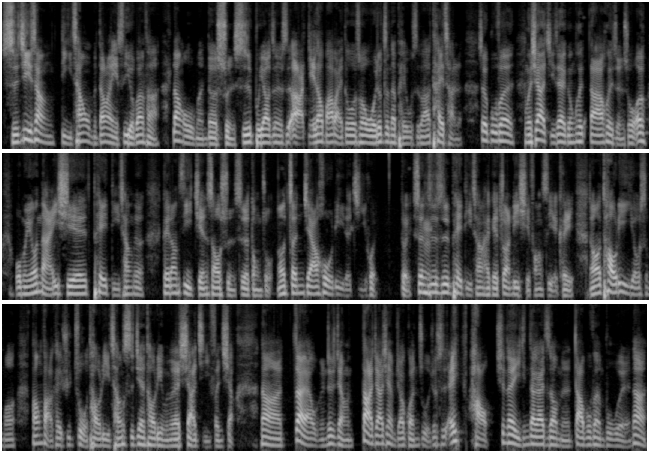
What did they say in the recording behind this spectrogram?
实际上底仓我们当然也是有办法让我们的损失不要真的是啊跌到八百多的时候，我就真的赔五十八，太惨了。这部分我们下集再跟会大家会诊说，哦、呃，我们有哪一些配底仓的可以让自己减少损失的动作，然后增加获利的机会。对，甚至是配底仓还可以赚利息方式也可以。然后套利有什么方法可以去做套利？长时间套利我们都在下集分享。那再来我们就讲大家现在比较关注的就是，哎，好，现在已经大概知道我们的大部分部位了。那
